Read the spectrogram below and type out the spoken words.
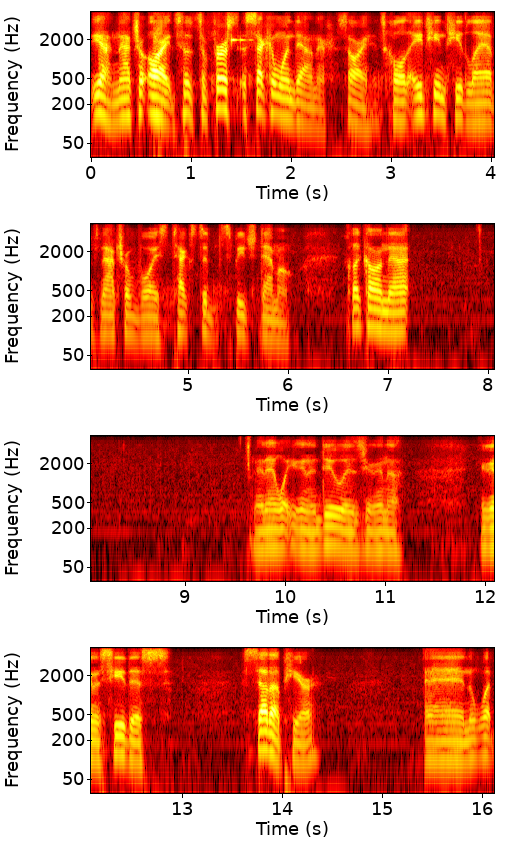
yeah, natural all right, so it's the first second one down there. Sorry. It's called AT&T Labs Natural Voice Text-to-Speech Demo. Click on that. And then what you're going to do is you're going to you're going to see this setup here. And what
